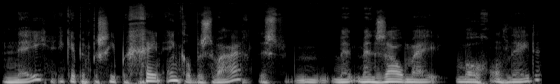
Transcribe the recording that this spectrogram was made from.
Nee, ik heb in principe geen enkel bezwaar. Dus men, men zou mij mogen ontleden.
